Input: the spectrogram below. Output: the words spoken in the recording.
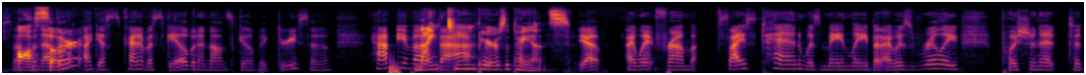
So that's Awesome. another, I guess, kind of a scale, but a non-scale victory. So happy about 19 that. pairs of pants. Yep. I went from size 10 was mainly, but I was really pushing it to,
